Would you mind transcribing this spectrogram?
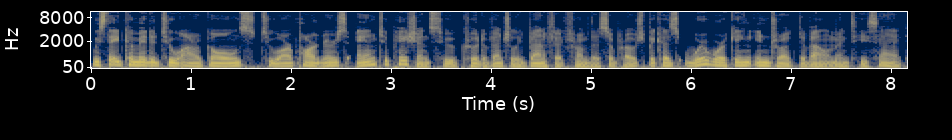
We stayed committed to our goals, to our partners, and to patients who could eventually benefit from this approach because we're working in drug development, he said.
